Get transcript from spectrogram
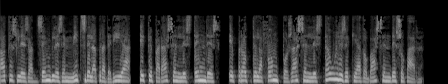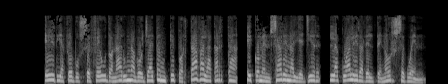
totes les exemples enmig de la praderia, e que parassen les tendes, e prop de la font posassen les taules e que adobassen de sopar. E Diafebus se feu donar una bolleta en què portava la carta, e començaren a llegir, la qual era del tenor següent.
